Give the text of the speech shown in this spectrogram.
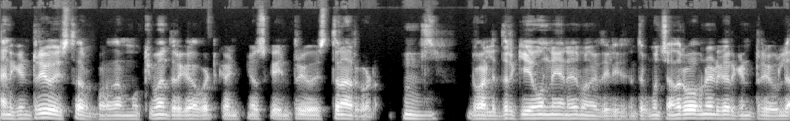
ఆయనకి ఇంటర్వ్యూ ఇస్తారు. ప్రధాన ముఖ్యమంత్రి కాబట్టి కంటిన్యూస్గా ఇంటర్వ్యూ ఇస్తున్నారు కూడా. వాళ్ళిద్దరికి ఏమున్నాయి అనేది మనకు తెలియదు. ఇంతకుముందు చంద్రబాబు నాయుడు గారికి ఇంటర్వ్యూ లే.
